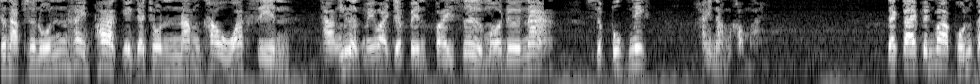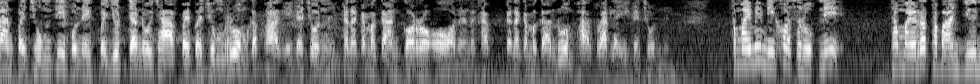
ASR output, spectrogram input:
สนับสนุนให้ภาคเอกชนนำเข้าวัคซีน ทางเลือกไม่ว่าจะเป็นไฟเซอร์โมเดอร์นาสปุกนิกให้นำเข้ามา แต่กลายเป็นว่าผลการประชุมที่พลเอกประยุทธ์จันโอชาไปประชุมร่วมกับภาคเอกชน คณะกรรมการกรอเนี่ยนะครับ คณะกรรมการร่วมภาครัฐและเอกชนทำไมไม่มีข้อสรุปนี้ทำไมรัฐบาลยืน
